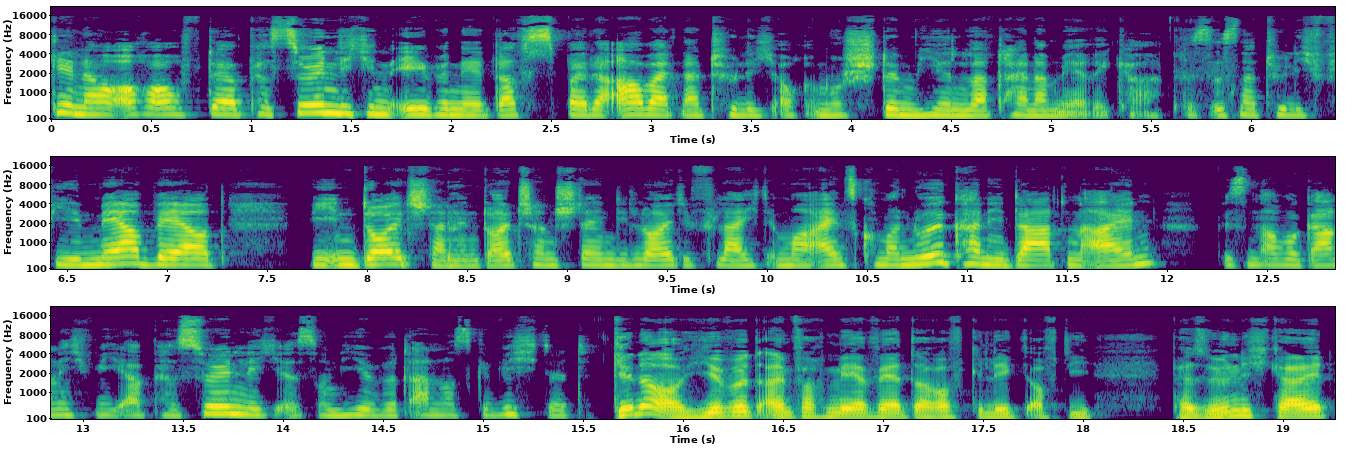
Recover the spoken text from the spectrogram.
Genau, auch auf der persönlichen Ebene darf es bei der Arbeit natürlich auch immer stimmen hier in Lateinamerika. Das ist natürlich viel mehr wert wie in Deutschland. In Deutschland stellen die Leute vielleicht immer 1,0 Kandidaten ein, wissen aber gar nicht, wie er persönlich ist. Und hier wird anders gewichtet. Genau, hier wird einfach mehr Wert darauf gelegt, auf die Persönlichkeit,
